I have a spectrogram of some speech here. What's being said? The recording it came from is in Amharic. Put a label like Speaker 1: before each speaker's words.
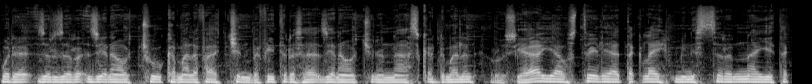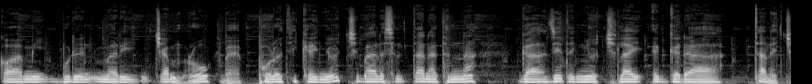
Speaker 1: ወደ ዝርዝር ዜናዎቹ ከማለፋችን በፊት ርዕሰ ዜናዎቹን እናስቀድማለን። ሩሲያ የአውስትሬልያ ጠቅላይ ሚኒስትርና የተቃዋሚ ቡድን መሪ ጨምሮ በፖለቲከኞች ባለሥልጣናትና ጋዜጠኞች ላይ እገዳ ጣለች።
